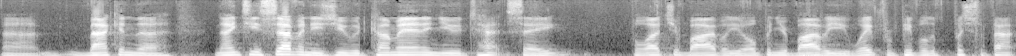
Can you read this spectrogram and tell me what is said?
Uh, back in the 1970s, you would come in and you'd ha- say, pull out your Bible, you open your Bible, you wait for people to push the pa-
